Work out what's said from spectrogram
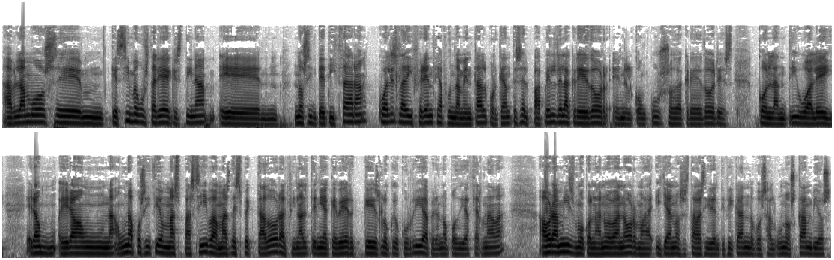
Hablamos eh, que sí me gustaría que Cristina eh, nos sintetizara cuál es la diferencia fundamental, porque antes el papel del acreedor en el concurso de acreedores con la antigua ley era, era una, una posición más pasiva, más de espectador, al final tenía que ver qué es lo que ocurría, pero no podía hacer nada. Ahora mismo con la nueva norma, y ya nos estabas identificando pues algunos cambios,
